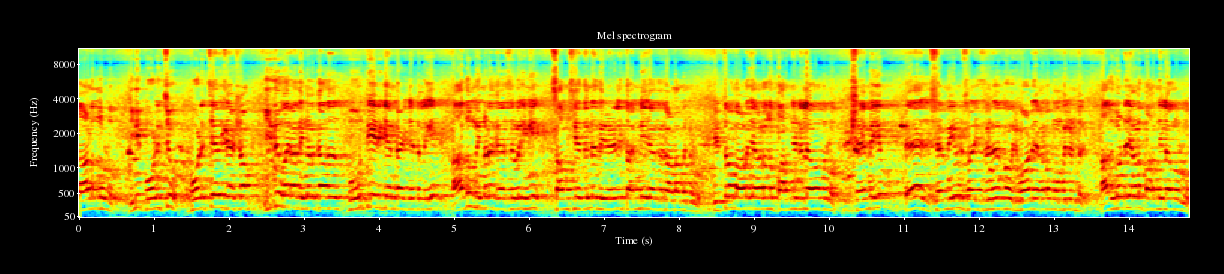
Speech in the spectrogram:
കാണുന്നുള്ളൂ. ഇനി പൊളിച്ചു. പൊളിച്ചതിന് ശേഷം ഇതുവരെ നിങ്ങൾക്കത് പൂർത്തീകരിക്കാൻ കഴിഞ്ഞിട്ടില്ലെങ്കിൽ അതും നിങ്ങളുടെ കേസുകൾ ഇനി സംശയത്തിന്റെ നിഴലിൽ തന്നെ ഞങ്ങൾക്ക് കാണാൻ പറ്റുള്ളൂ. ഇത്ര നാൾ ഞങ്ങളത് പറഞ്ഞിട്ടില്ലാത്തുള്ളൂ ക്ഷമയും ക്ഷമയും സഹിഷ്ണുതയൊക്കെ ഒരുപാട് ഞങ്ങളുടെ മുമ്പിലുണ്ട്. അതുകൊണ്ട് ഞങ്ങൾ പറഞ്ഞില്ല എന്നുള്ളൂ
